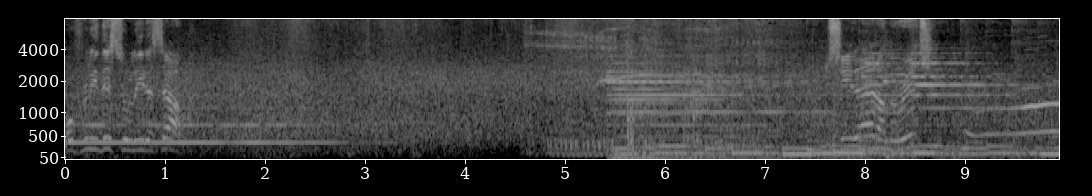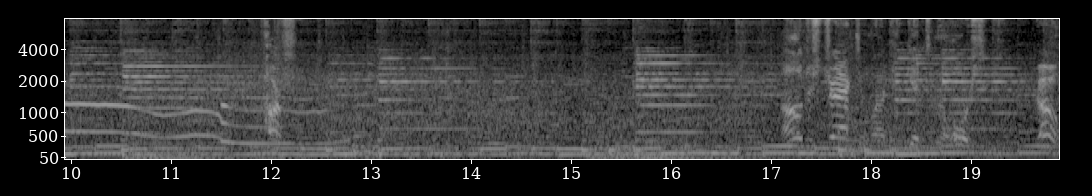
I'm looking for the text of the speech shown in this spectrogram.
Hopefully this will lead us out. Distract him while you get to the horses. Go.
